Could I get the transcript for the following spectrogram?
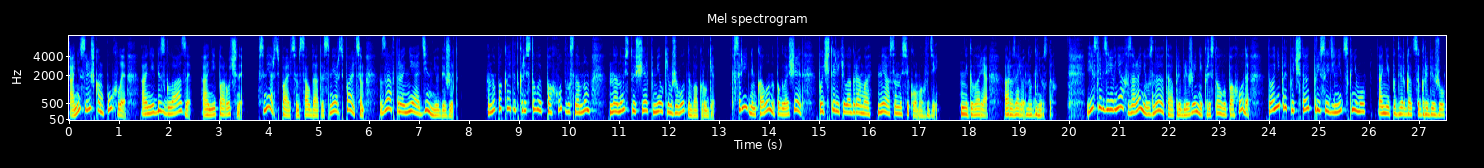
Они слишком пухлые, они безглазы, они порочны. Смерть пальцем, солдаты, смерть пальцем. Завтра ни один не убежит. Но пока этот крестовый поход в основном наносит ущерб мелким животным в округе. В среднем колонна поглощает по 4 килограмма мяса насекомых в день, не говоря о разоренных гнездах. Если в деревнях заранее узнают о приближении крестового похода, то они предпочитают присоединиться к нему, а не подвергаться грабежу.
